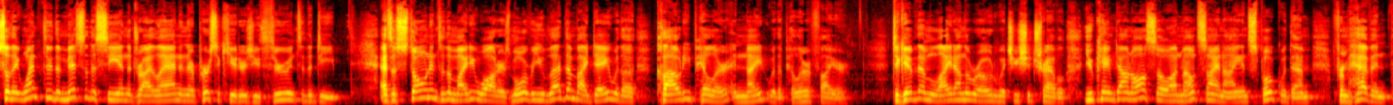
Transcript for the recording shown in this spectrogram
So they went through the midst of the sea and the dry land, and their persecutors you threw into the deep. As a stone into the mighty waters. Moreover, you led them by day with a cloudy pillar, and night with a pillar of fire, to give them light on the road which you should travel. You came down also on Mount Sinai and spoke with them from heaven,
